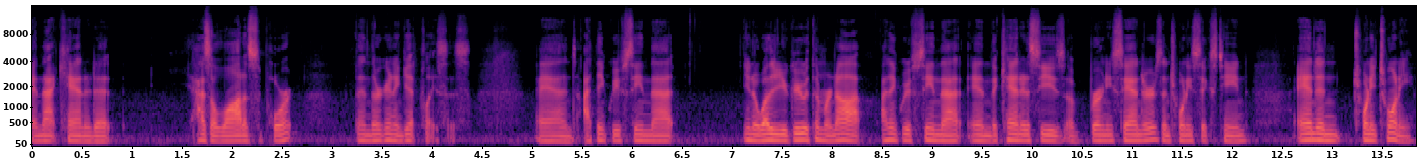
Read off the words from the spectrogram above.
and that candidate has a lot of support, then they're going to get places. And I think we've seen that you know, whether you agree with them or not, I think we've seen that in the candidacies of Bernie Sanders in 2016 and in 2020.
